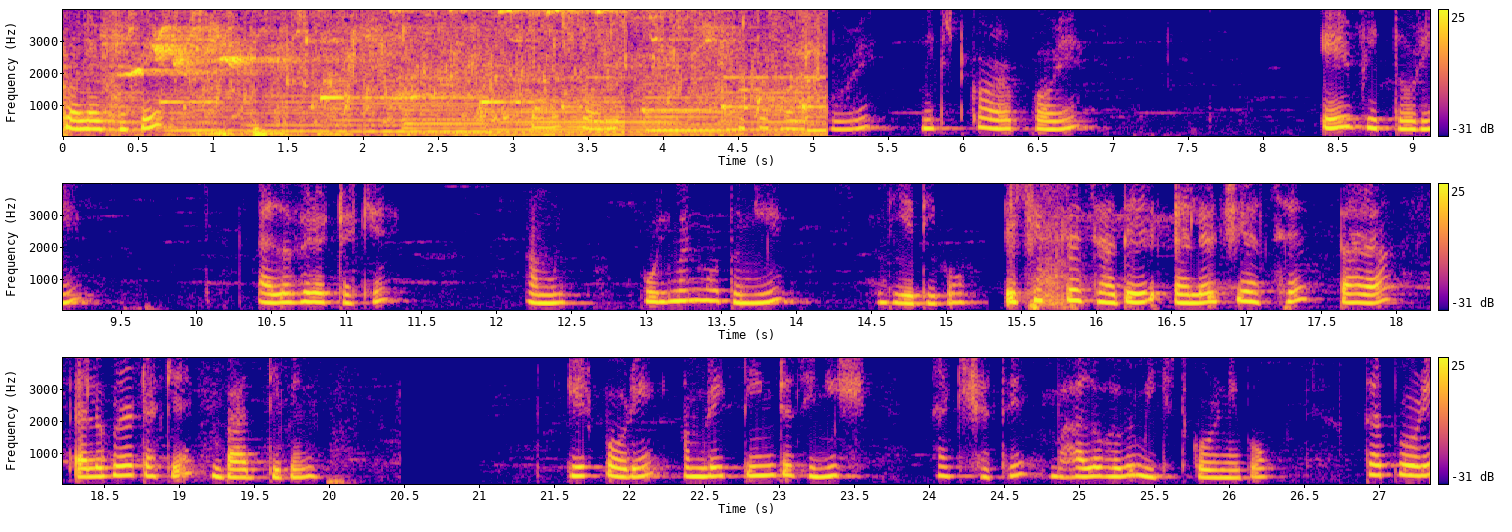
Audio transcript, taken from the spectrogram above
কালার হবে। মিক্সড করার পরে এর ভিতরে অ্যালোভেরাটাকে আমি, পরিমাণ মতো নিয়ে দিয়ে দিব। এক্ষেত্রে যাদের অ্যালার্জি আছে, তারা অ্যালোভেরাটাকে বাদ দিবেন। এরপরে আমরা এই তিনটা জিনিস একসাথে ভালোভাবে মিক্সড করে নেব। তারপরে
